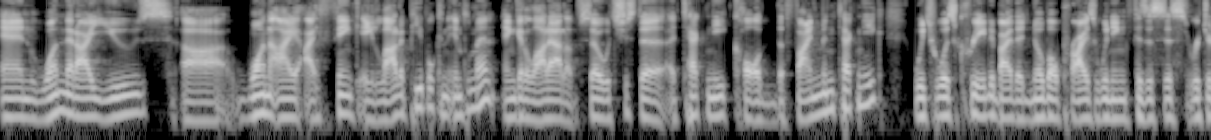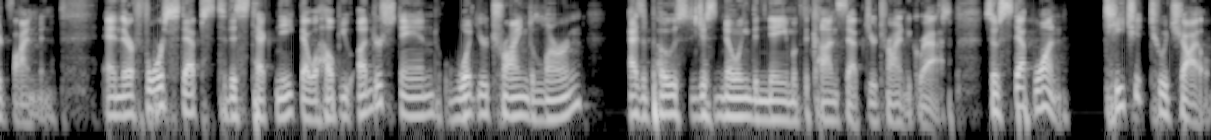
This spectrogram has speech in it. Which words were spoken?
and one that I use, uh, one I, I think a lot of people can implement and get a lot out of. So it's just a, a technique called the Feynman technique, which was created by the Nobel Prize winning physicist Richard Feynman. And there are four steps to this technique that will help you understand what you're trying to learn as opposed to just knowing the name of the concept you're trying to grasp. So, step one, teach it to a child.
